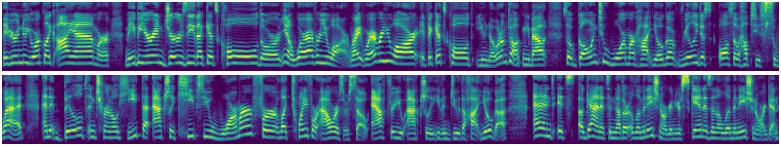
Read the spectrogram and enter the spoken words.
maybe you're in New York like I am, or maybe you're in Jersey that gets cold, or you know, wherever you are, right? Wherever you are, if it gets cold, you know what I'm talking about. So going to warm or hot yoga really just also helps you sweat and it builds internal heat that actually keeps you warm warmer for like 24 hours or so after you actually even do the hot yoga. And it's, again, it's another elimination organ. Your skin is an elimination organ.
